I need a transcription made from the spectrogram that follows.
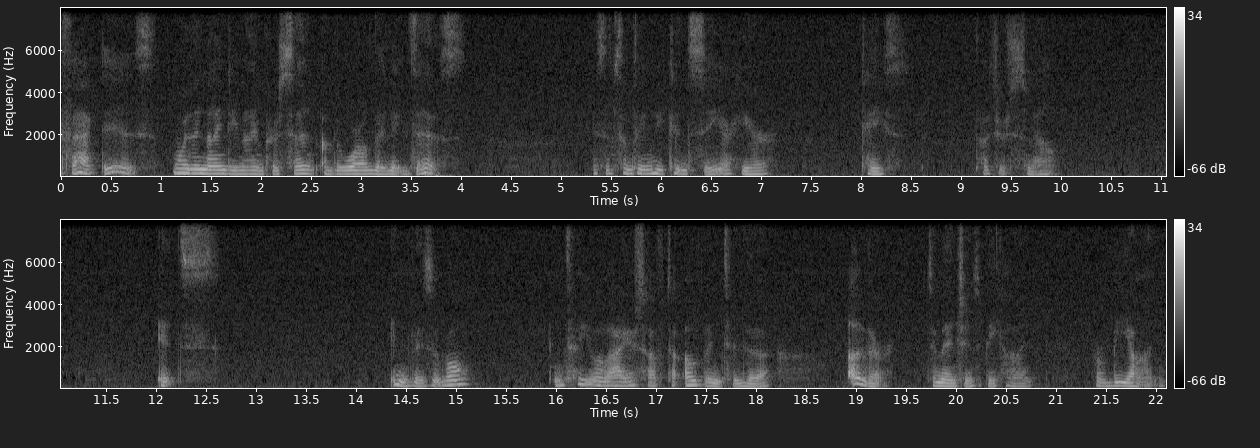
fact is, more than 99% of the world that exists isn't something we can see or hear, taste, touch or smell. It's invisible until you allow yourself to open to the other dimensions behind or beyond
